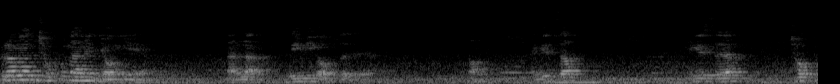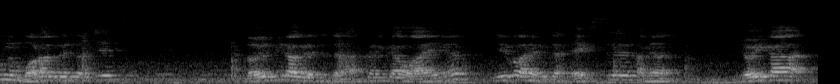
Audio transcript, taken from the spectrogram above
그러면 적분하면 0이에요 날라가 의미가 없어져요 어? 알겠어? 알겠어요? 적분은 뭐라 그랬었지? 넓이라 그랬었잖아 그러니까 y는 1과 해보자 x 하면 여기가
